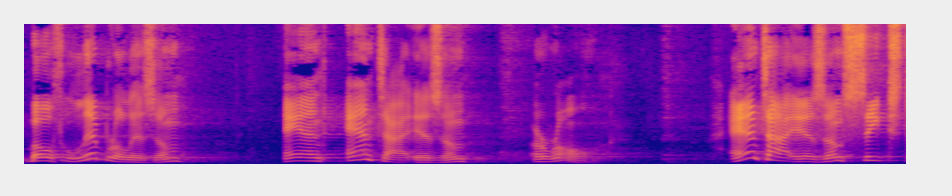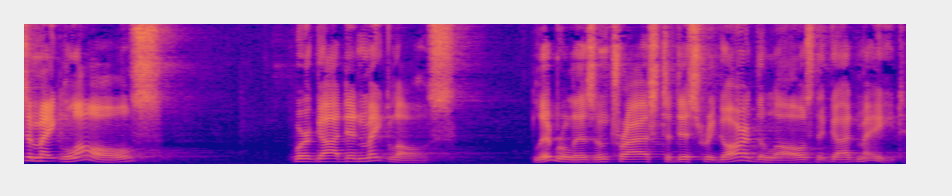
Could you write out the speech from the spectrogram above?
both liberalism and antiism are wrong. Antiism seeks to make laws where God didn't make laws. Liberalism tries to disregard the laws that God made.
